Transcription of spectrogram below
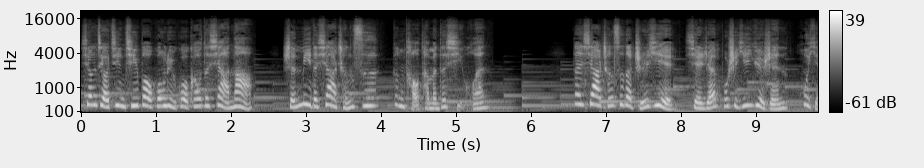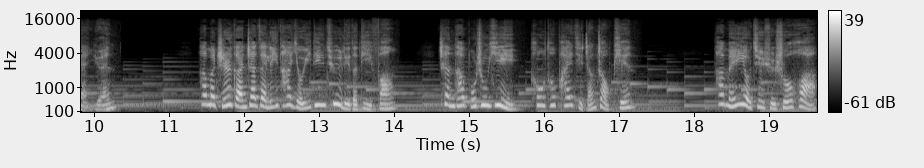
相较近期曝光率过高的夏娜，神秘的夏承思更讨他们的喜欢。但夏承思的职业显然不是音乐人或演员，他们只敢站在离他有一定距离的地方，趁他不注意偷偷拍几张照片。他没有继续说话。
